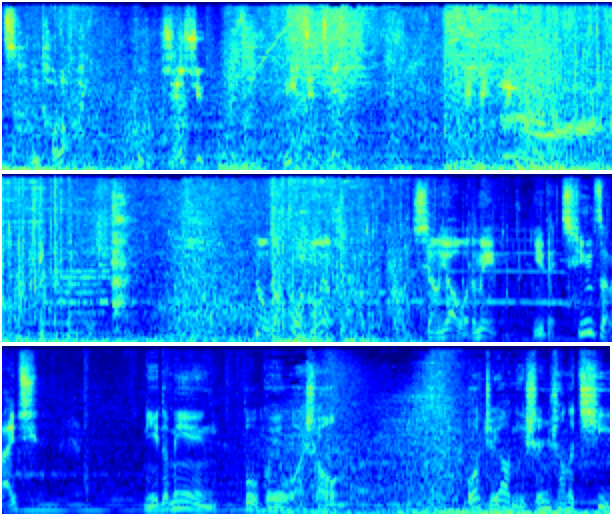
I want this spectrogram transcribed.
藏头露尾，不古玄虚，灭剑气。弄个破龙有什么？想要我的命，你得亲自来取。你的命不归我收，我只要你身上的气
